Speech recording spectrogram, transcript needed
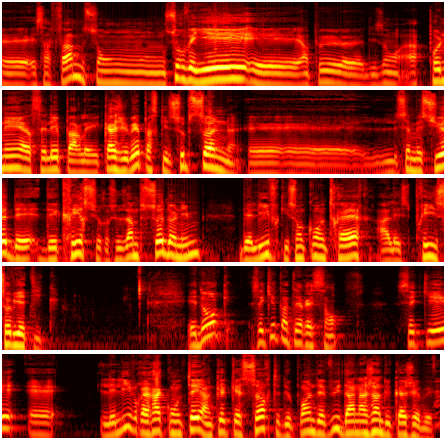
euh, et sa femme sont surveillés et un peu, euh, disons, harponnés, harcelés par les KGB parce qu'ils soupçonnent euh, ces messieurs d'écrire sur, sous un pseudonyme des livres qui sont contraires à l'esprit soviétique. Et donc, ce qui est intéressant, c'est que les livres est raconté en quelque sorte du point de vue d'un agent du KGB, ah,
